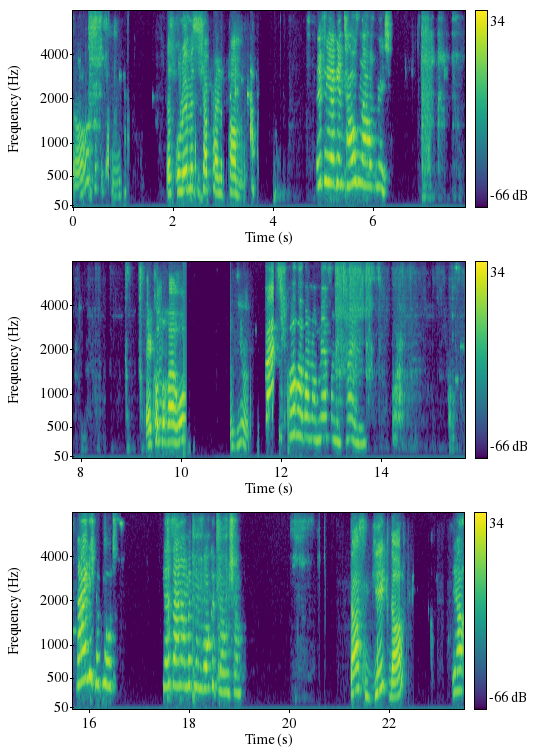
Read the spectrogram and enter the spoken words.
Ja, das ist gut. Das Problem ist, ich habe keine Pump. Hilfe, hier gehen Tausende auf mich. Ey, komm doch herum. Hier. Was? Ich brauche aber noch mehr von den Teilen. Nein, ich bin tot. Hier ist einer mit einem Rocket Launcher. Da ist ein Gegner. Ja.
